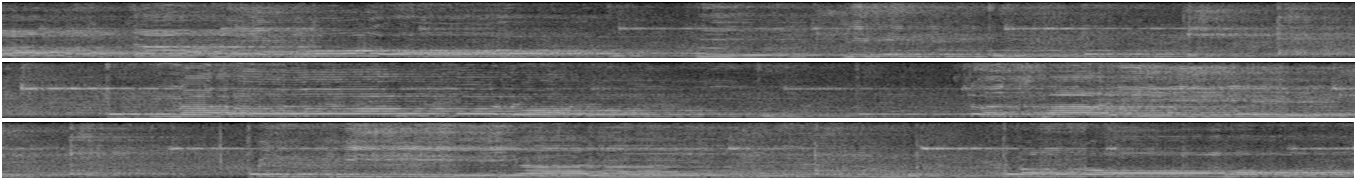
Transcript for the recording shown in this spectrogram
วังจะให้พ่อคือทิ้งน้ำรดจะใช้เป็นพี่ใหญ่น้องน้อง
